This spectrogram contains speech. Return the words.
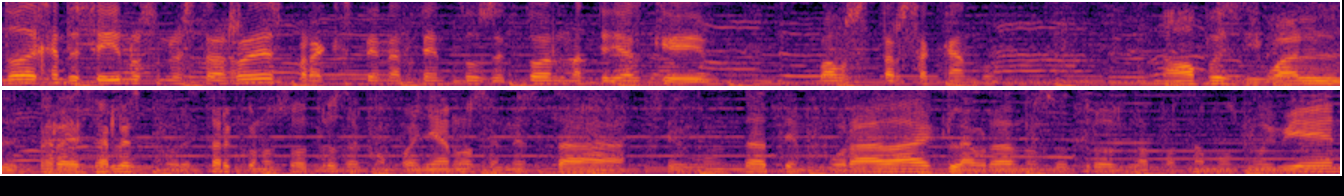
No dejen de seguirnos en nuestras redes para que estén atentos de todo el material que vamos a estar sacando. No, pues igual agradecerles por estar con nosotros, acompañarnos en esta segunda temporada, que la verdad nosotros la pasamos muy bien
